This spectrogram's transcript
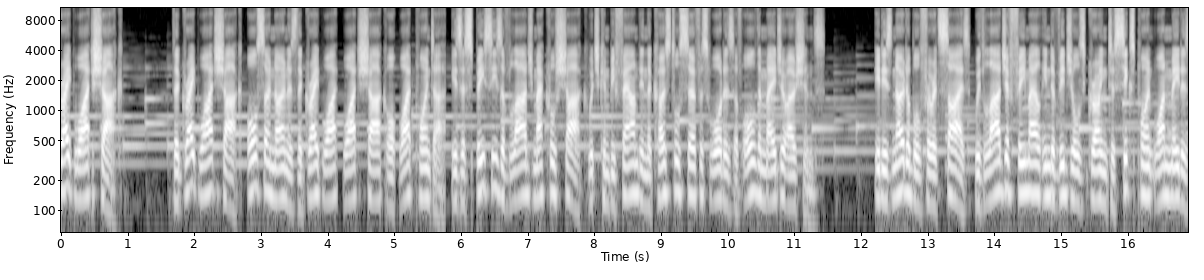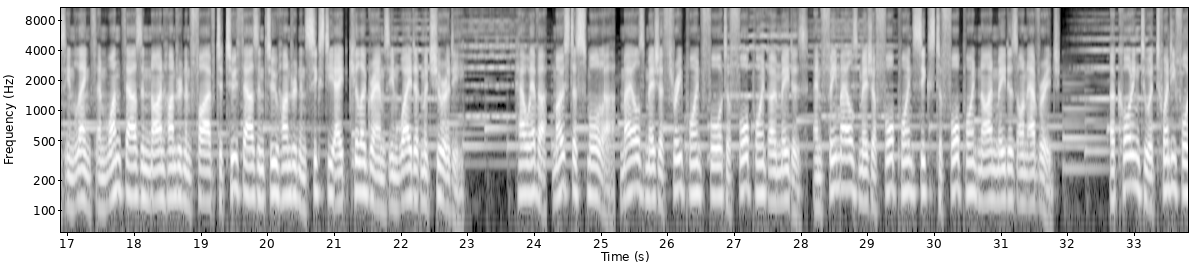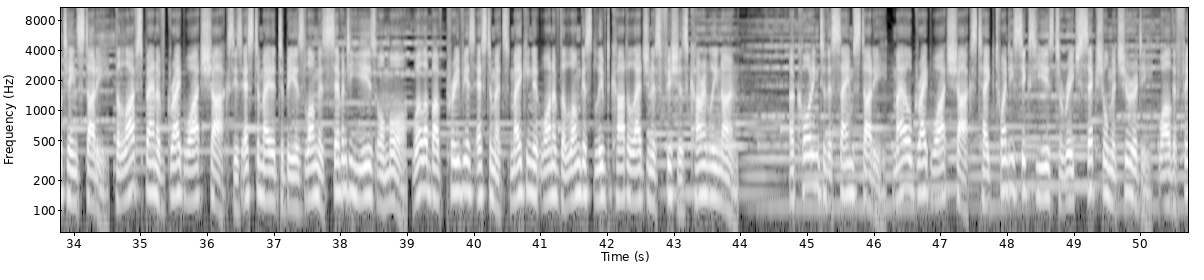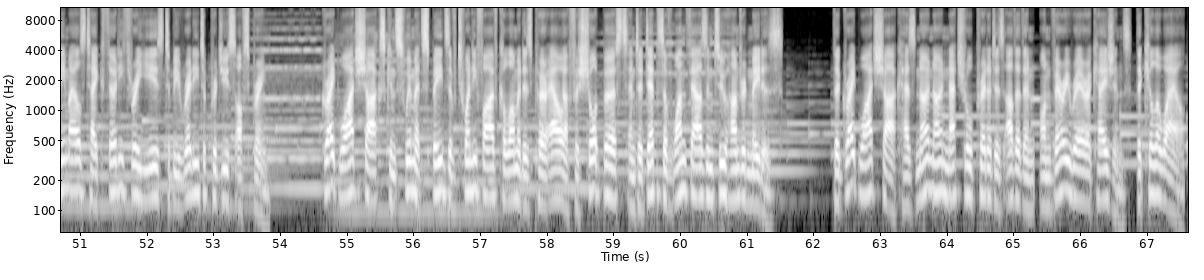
Great white shark. The great white shark, also known as the great white, white shark or white pointer, is a species of large mackerel shark which can be found in the coastal surface waters of all the major oceans. It is notable for its size, with larger female individuals growing to 6.1 meters in length and 1,905 to 2,268 kilograms in weight at maturity. However, most are smaller, males measure 3.4 to 4.0 meters, and females measure 4.6 to 4.9 meters on average. According to a 2014 study, the lifespan of great white sharks is estimated to be as long as 70 years or more, well above previous estimates making it one of the longest-lived cartilaginous fishes currently known. According to the same study, male great white sharks take 26 years to reach sexual maturity, while the females take 33 years to be ready to produce offspring. Great white sharks can swim at speeds of 25 km per hour for short bursts and to depths of 1,200 meters. The great white shark has no known natural predators other than, on very rare occasions, the killer whale.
